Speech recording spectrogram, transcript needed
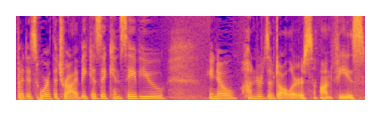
but it's worth a try because it can save you, you know, hundreds of dollars on fees.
